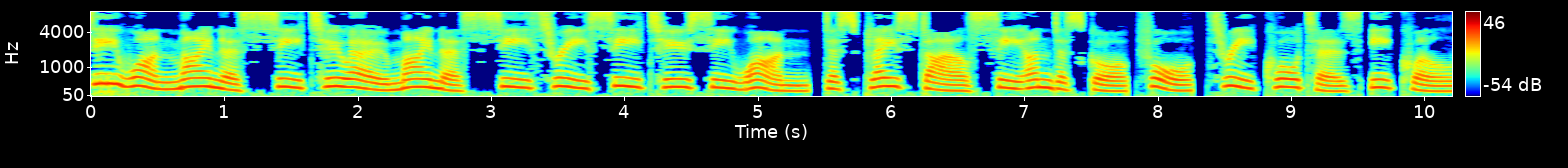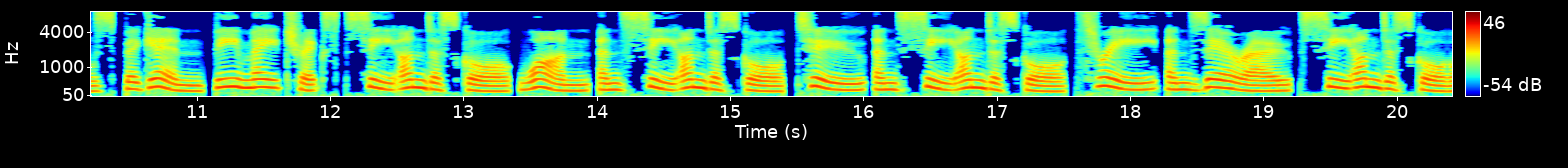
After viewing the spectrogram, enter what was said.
C1 minus C20 minus C3 C2 C1 display style C underscore 4 3 quarters equals begin B matrix C underscore 1 and C underscore 2 and C underscore 3 and 0 C underscore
